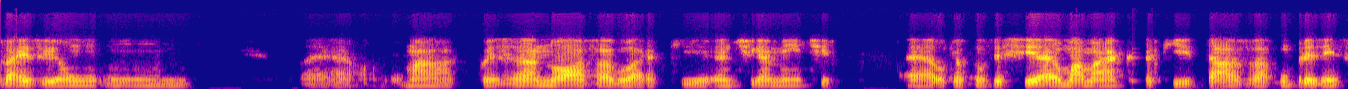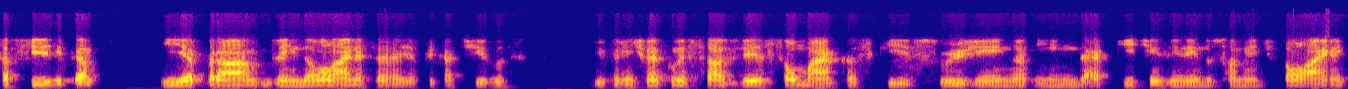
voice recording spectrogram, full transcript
vai ver um, um, é, uma coisa nova agora, que antigamente é, o que acontecia é uma marca que estava com presença física ia para venda online através de aplicativos e o que a gente vai começar a ver são marcas que surgem em dark kitchens, vendendo somente online,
